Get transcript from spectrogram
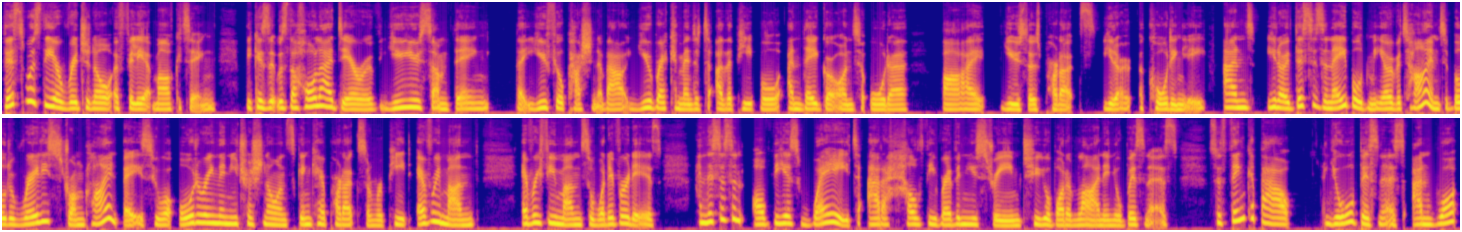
this was the original affiliate marketing because it was the whole idea of you use something that you feel passionate about, you recommend it to other people, and they go on to order buy, use those products, you know, accordingly. And, you know, this has enabled me over time to build a really strong client base who are ordering their nutritional and skincare products on repeat every month, every few months, or whatever it is. And this is an obvious way to add a healthy revenue stream to your bottom line in your business. So think about your business and what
